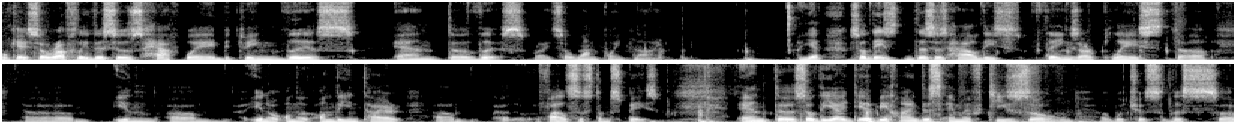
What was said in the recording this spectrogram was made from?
Okay, so roughly this is halfway between this and uh, this, right? So 1.9. Yeah, so these this is how these things are placed uh, um, in um, you know on the on the entire um, uh, file system space. And uh, so the idea behind this MFT zone, uh, which is this uh,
